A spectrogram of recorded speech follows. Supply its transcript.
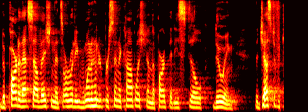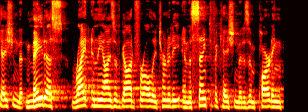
the part of that salvation that's already 100% accomplished, and the part that He's still doing. The justification that made us right in the eyes of God for all eternity, and the sanctification that is imparting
